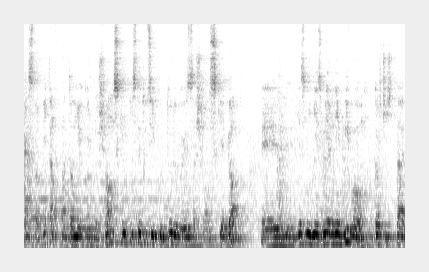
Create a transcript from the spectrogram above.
Państwa, witam w Pantonie Górnośląskim Instytucji Kultury Województwa Śląskiego. E, Jest mi niezmiernie miło gościć tak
